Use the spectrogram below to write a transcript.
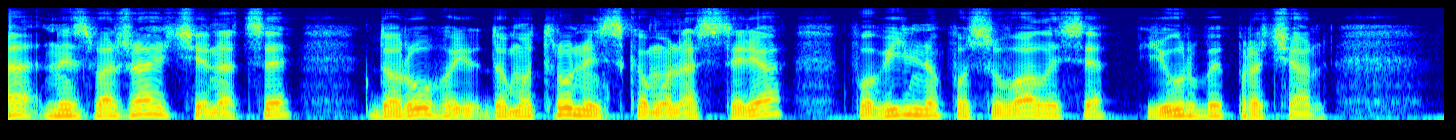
Та, незважаючи на це, дорогою до Мотронинського монастиря повільно посувалися юрби прочан.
